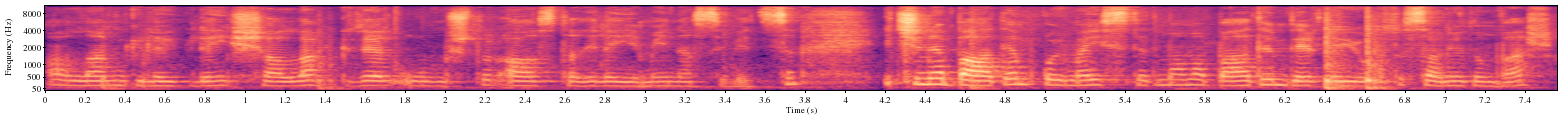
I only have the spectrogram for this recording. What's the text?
Allah'ım güle güle inşallah güzel olmuştur. Ağız tadıyla yemeği nasip etsin. İçine badem koymayı istedim ama badem de evde yoktu. Sanıyordum var.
